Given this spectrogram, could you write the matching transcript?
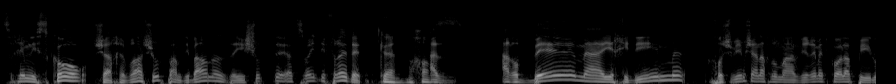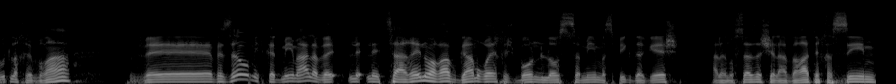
צריכים לזכור שהחברה, שוב פעם, דיברנו על זה, היא ישות אה, עצמאית נפרדת. כן, נכון. אז הרבה מהיחידים חושבים שאנחנו מעבירים את כל הפעילות לחברה, ו... וזהו, מתקדמים הלאה. ולצערנו הרב, גם רואי חשבון לא שמים מספיק דגש על הנושא הזה של העברת נכסים,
